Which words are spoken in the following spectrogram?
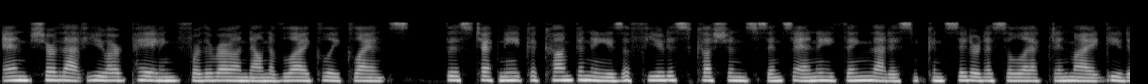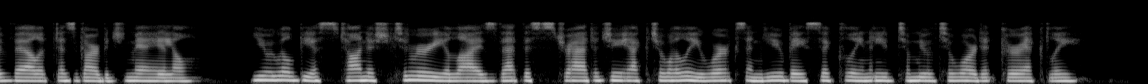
Ensure that you are paying for the rundown of likely clients. This technique accompanies a few discussions since anything that isn't considered a select and might be developed as garbage mail. You will be astonished to realize that this strategy actually works and you basically need to move toward it correctly.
